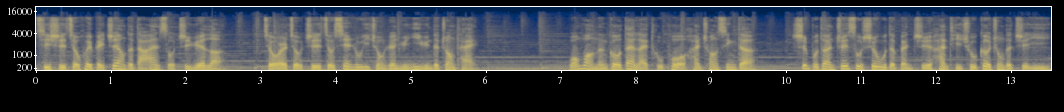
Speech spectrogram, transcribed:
其实就会被这样的答案所制约了。久而久之，就陷入一种人云亦云的状态。往往能够带来突破和创新的，是不断追溯事物的本质和提出各种的质疑。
